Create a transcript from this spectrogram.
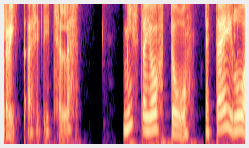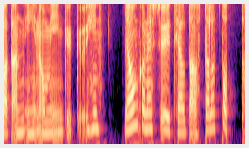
riittäisit itsellesi. Mistä johtuu, että ei luota niihin omiin kykyihin? Ja onko ne syyt siellä taustalla totta?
